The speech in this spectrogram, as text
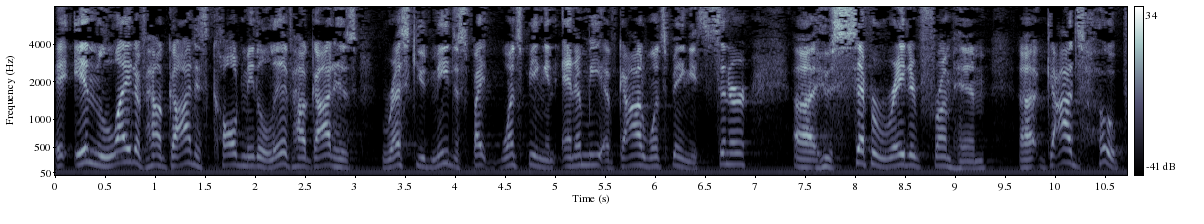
in light of how God has called me to live, how God has rescued me despite once being an enemy of God, once being a sinner uh, who's separated from Him, uh, God's hope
